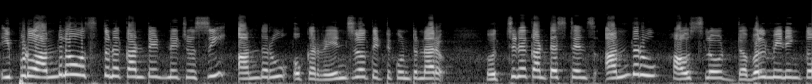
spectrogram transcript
ఇప్పుడు అందులో వస్తున్న కంటెంట్ని చూసి అందరూ ఒక రేంజ్లో తిట్టుకుంటున్నారు. వచ్చిన కంటెస్టెంట్స్ అందరూ హౌస్లో డబుల్ మీనింగ్తో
